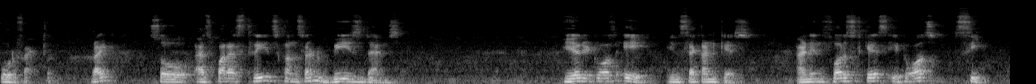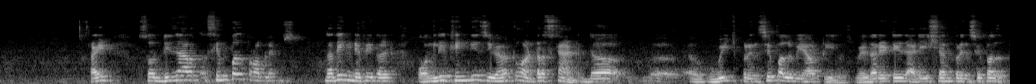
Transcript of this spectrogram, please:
four factorial right so as far as three is concern B is the answer here it was a in second case and in first case it was c right? So these are simple problems nothing difficult. Only thing is you have to understand the uh, which principle we have to use whether it is addition principle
